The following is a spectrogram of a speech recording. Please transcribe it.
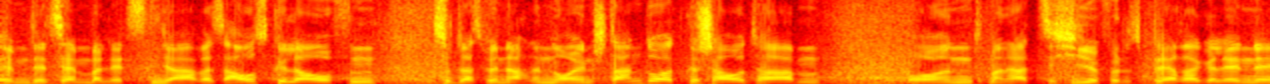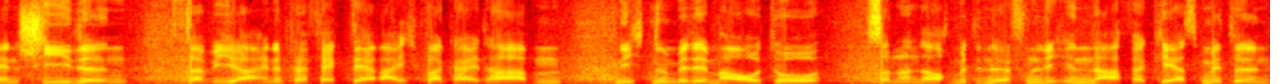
im Dezember letzten Jahres ausgelaufen, sodass wir nach einem neuen Standort geschaut haben. Und man hat sich hier für das Plärrer-Gelände entschieden, da wir hier eine perfekte Erreichbarkeit haben, nicht nur mit dem Auto, sondern auch mit den öffentlichen Nahverkehrsmitteln,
